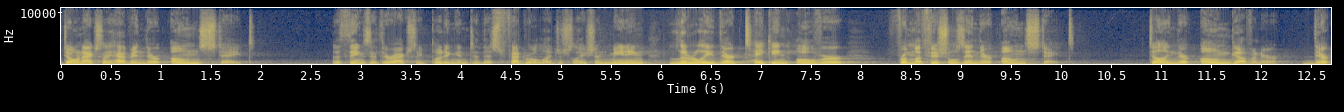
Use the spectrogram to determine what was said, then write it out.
don't actually have in their own state the things that they're actually putting into this federal legislation, meaning literally they're taking over from officials in their own state, telling their own governor, their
